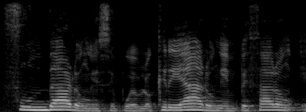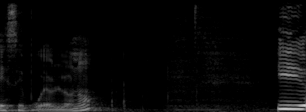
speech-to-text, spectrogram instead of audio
fundaron ese pueblo, crearon, empezaron ese pueblo, ¿no? Y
